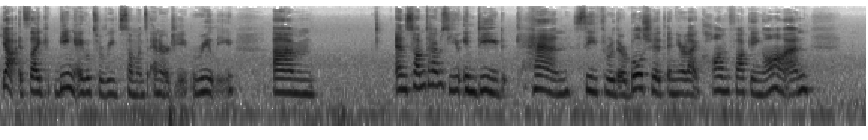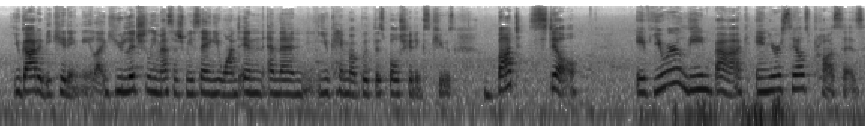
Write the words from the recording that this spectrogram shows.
yeah, it's like being able to read someone's energy, really. Um, and sometimes you indeed can see through their bullshit and you're like, come fucking on. You gotta be kidding me. Like, you literally messaged me saying you want in, and then you came up with this bullshit excuse. But still, if you're lean back in your sales process,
